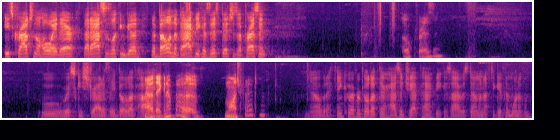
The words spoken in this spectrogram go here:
He's crouching the whole way there. That ass is looking good. The bow in the back because this bitch is a present. Oh, present? Ooh, risky strat as they build up Oh, high. are they gonna put a launch pad? No, but I think whoever built up there has a jetpack because I was dumb enough to give them one of them.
